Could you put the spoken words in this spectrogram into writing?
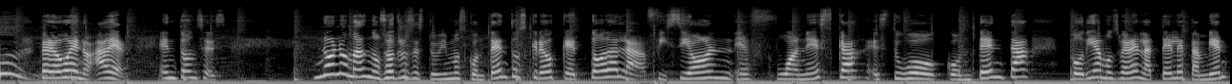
Pero bueno, a ver, entonces, no nomás nosotros estuvimos contentos, creo que toda la afición F1esca estuvo contenta. Podíamos ver en la tele también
